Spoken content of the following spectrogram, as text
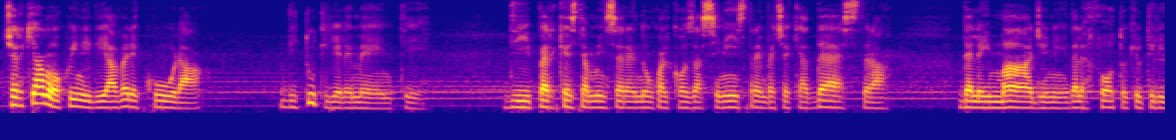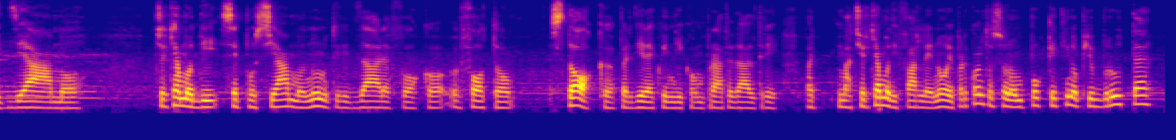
Cerchiamo quindi di avere cura di tutti gli elementi, di perché stiamo inserendo un qualcosa a sinistra invece che a destra, delle immagini, delle foto che utilizziamo. Cerchiamo di, se possiamo, non utilizzare foco, foto stock, per dire quindi comprate da altri, ma, ma cerchiamo di farle noi. Per quanto sono un pochettino più brutte,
